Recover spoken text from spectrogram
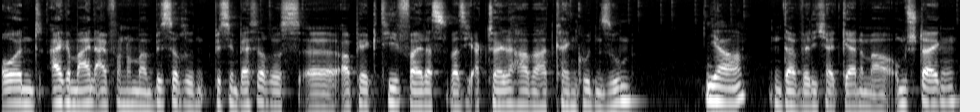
und allgemein einfach nochmal ein bisschen, bisschen besseres äh, Objektiv, weil das, was ich aktuell habe, hat keinen guten Zoom. Ja. Und da will ich halt gerne mal umsteigen.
